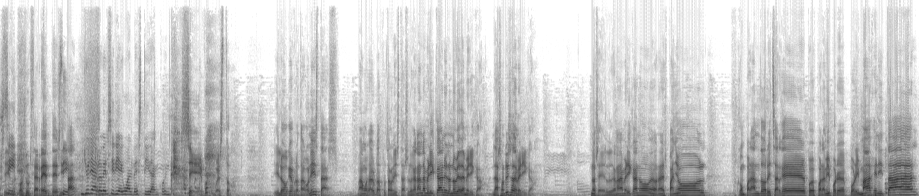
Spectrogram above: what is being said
Así, Sí. con sus cerretes y Sí. tal. Julia Roberts iría igual vestida en Cuenca. Sí, por supuesto. ¿Y luego qué? Protagonistas. Vamos a ver los protagonistas. El ganán americano y la novia de América. La sonrisa de América. No sé, el ganán americano, el ganán español. Comparando Richard Gere, pues para mí por, por imagen y tal.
